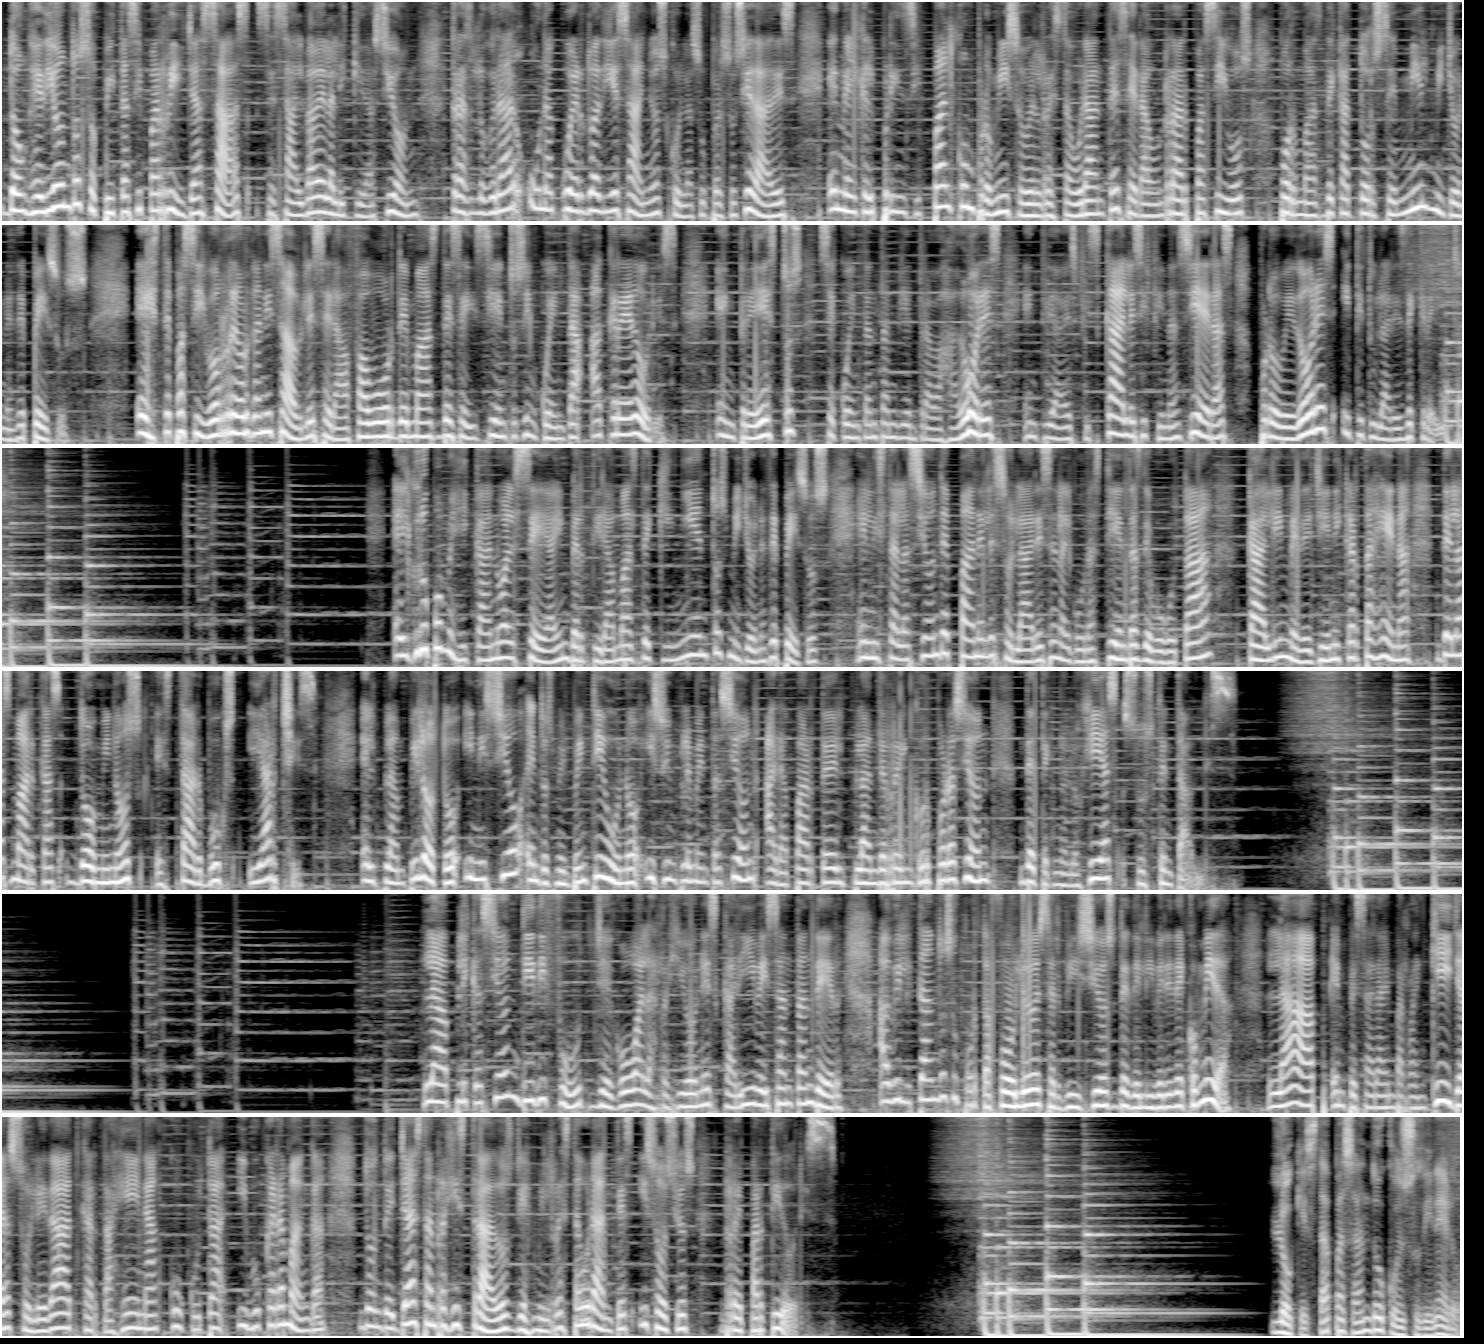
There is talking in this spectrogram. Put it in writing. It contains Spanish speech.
Don Gediondo Sopitas y Parrilla SAS se salva de la liquidación tras lograr un acuerdo a 10 años con las supersociedades en el que el principal compromiso del restaurante será honrar pasivos por más de 14 mil millones de pesos. Este pasivo reorganizable será a favor de más de 650 acreedores. Entre estos se cuentan también trabajadores, entidades fiscales y financieras, proveedores y titulares de crédito. El grupo mexicano Alsea invertirá más de 500 millones de pesos en la instalación de paneles solares en algunas tiendas de Bogotá, Cali, Medellín y Cartagena de las marcas Domino's, Starbucks y Archis. El plan piloto inició en 2021 y su implementación hará parte del plan de reincorporación de tecnologías sustentables. La aplicación Didi Food llegó a las regiones Caribe y Santander, habilitando su portafolio de servicios de delivery de comida. La app empezará en Barranquilla, Soledad, Cartagena, Cúcuta y Bucaramanga, donde ya están registrados 10.000 restaurantes y socios repartidores. Lo que está pasando con su dinero.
